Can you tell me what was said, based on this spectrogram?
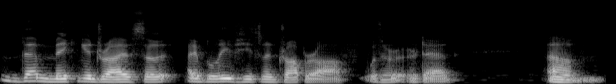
them making a drive. So I believe he's going to drop her off with her, her dad. Um,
